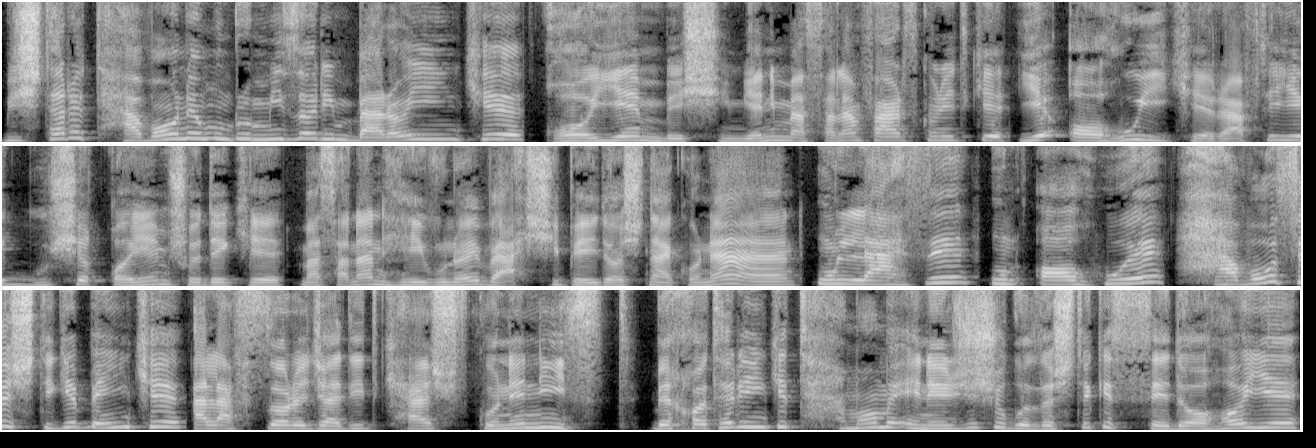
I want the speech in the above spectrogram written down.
بیشتر توانمون رو می‌ذاریم برای اینکه قایم بشیم. یعنی مثلا فرض کنید که یه آهویی که رفته یه گوشه قایم شده که مثلا حیوانای وحشی پیداش نکنن اون لحظه اون آهوه حواسش دیگه به اینکه ابزار جدید کشف کنه نیست. به خاطر اینکه تمام انرژیشو گذاشته که صداهای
